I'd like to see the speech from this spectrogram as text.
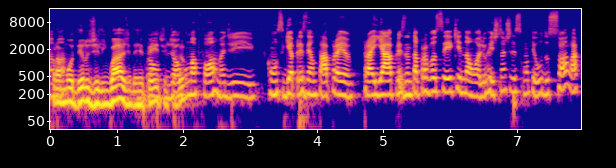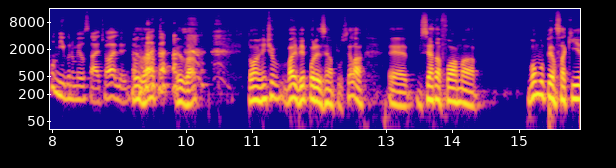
uhum. para modelos de linguagem, de repente. Pronto, de alguma forma de conseguir apresentar para IA, apresentar para você que não, olha, o restante desse conteúdo só lá comigo no meu site, olha. Então... Exato, exato. Então a gente vai ver, por exemplo, sei lá, é, de certa forma, vamos pensar aqui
